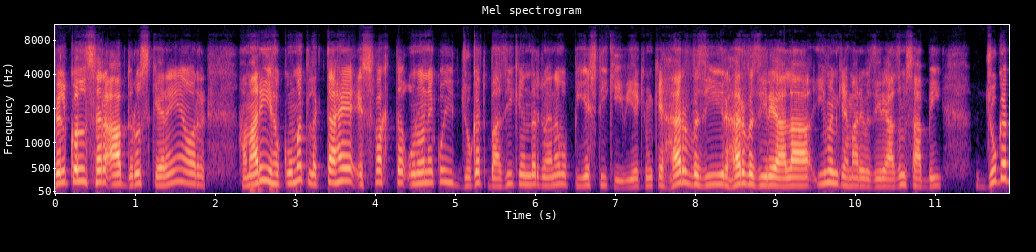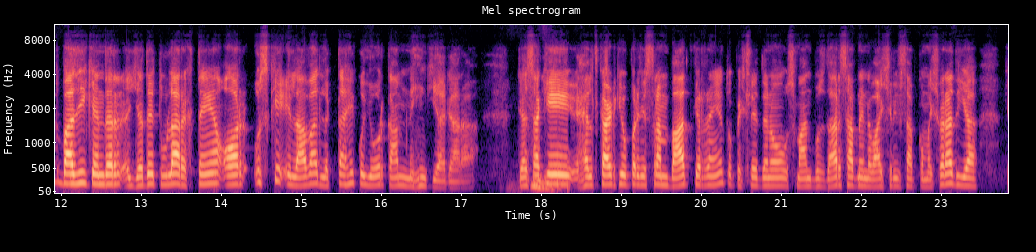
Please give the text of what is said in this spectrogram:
बिल्कुल सर आप दुरुस्त कह रहे हैं और हमारी हुकूमत लगता है इस वक्त उन्होंने कोई जुगतबाजी के अंदर जो है ना वो पीएचडी की हुई है क्योंकि हर वज़ीर हर वज़ीर आला इवन के हमारे वज़ीर आज़म साहब भी जुगतबाजी के अंदर यद तुला रखते हैं और उसके अलावा लगता है कोई और काम नहीं किया जा रहा। जैसा कि हेल्थ कार्ड के ऊपर जिस तरह हम बात कर रहे हैं तो पिछले दिनों उस्मान बुजदार साहब ने नवाज़ शरीफ साहब को मशवरा दिया कि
